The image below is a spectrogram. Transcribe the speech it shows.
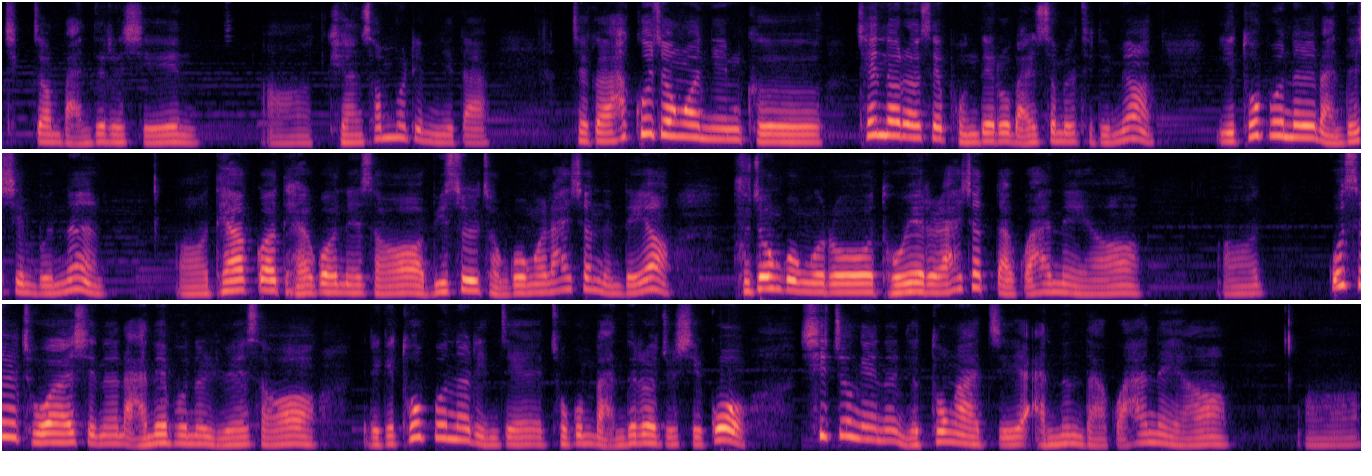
직접 만드신 어, 귀한 선물입니다. 제가 학구정원님 그 채널에서 본대로 말씀을 드리면 이 토분을 만드신 분은 어, 대학과 대학원에서 미술 전공을 하셨는데요. 부전공으로 도예를 하셨다고 하네요. 어, 꽃을 좋아하시는 아내분을 위해서 이렇게 토분을 이제 조금 만들어 주시고 시중에는 유통하지 않는다고 하네요. 어,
